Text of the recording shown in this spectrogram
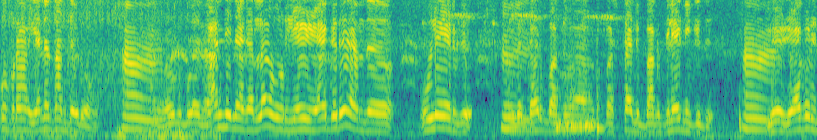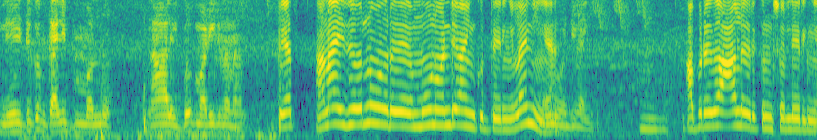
கூப்பிடுறாங்க? என்ன தான் தேடுவாங்க. காந்தி நகர்ல ஒரு ஏழு ஏக்கரு அந்த உள்ளே இருக்கு. அந்த கருப்பு அந்த பஸ் ஸ்டாண்டு பக்கத்திலே நிக்குது. ஏழு ஏக்கர் நீட்டுக்கும் கழிப்பு மண்ணு. நாளைக்கு போய் மடிக்கணும் நான். ஆனால் இது வரலும் ஒரு மூணு வண்டி வாங்கி கொடுத்துறீங்களா நீங்கள் மூணு வண்டி வாங்கி அப்புறம் ஏதோ ஆள் இருக்குன்னு சொல்லிருங்க.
